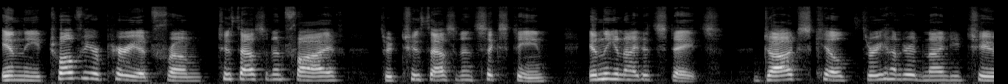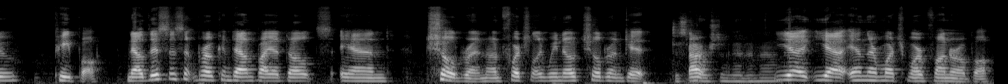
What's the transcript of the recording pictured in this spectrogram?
in the 12 year period from 2005 through 2016 in the United States, dogs killed 392 people. Now, this isn't broken down by adults and children. Unfortunately, we know children get Uh, Disproportionate amount. yeah, yeah, and they're much more vulnerable.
